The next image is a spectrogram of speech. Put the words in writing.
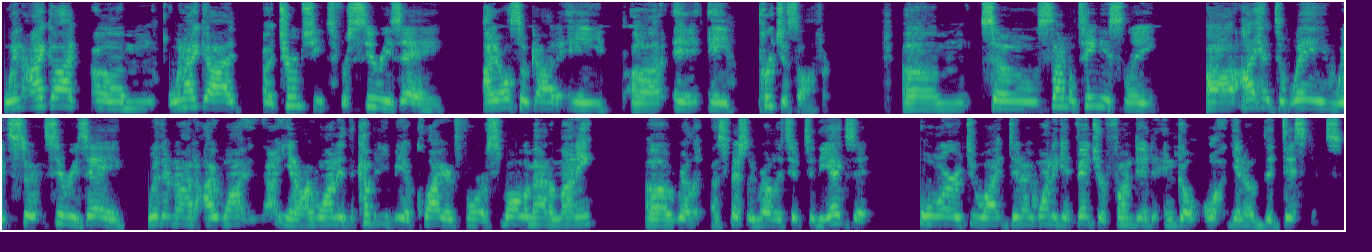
when I got um, when I got uh, term sheets for Series A, I also got a uh, a, a, purchase offer. Um, so simultaneously, uh, I had to weigh with Ser- Series A whether or not I want, uh, you know, I wanted the company to be acquired for a small amount of money, uh, especially relative to the exit, or do I did I want to get venture funded and go, you know, the distance?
